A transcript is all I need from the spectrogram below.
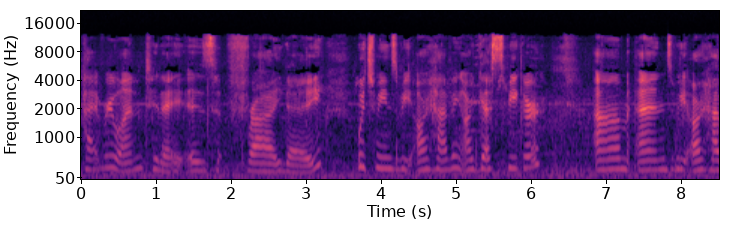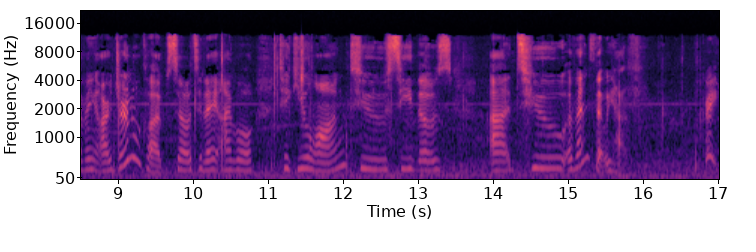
Hi everyone, today is Friday, which means we are having our guest speaker um, and we are having our journal club. So today I will take you along to see those uh, two events that we have. Great.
